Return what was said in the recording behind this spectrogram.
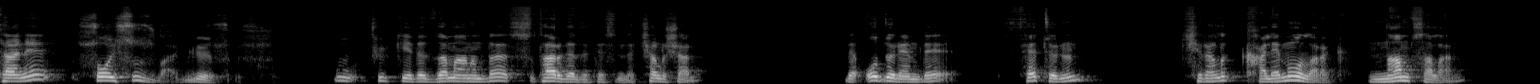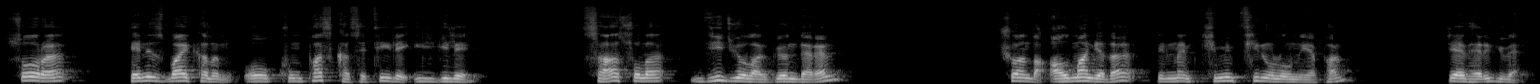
tane soysuz var biliyorsunuz. Bu Türkiye'de zamanında Star gazetesinde çalışan ve o dönemde FETÖ'nün kiralık kalemi olarak nam salan, sonra Deniz Baykal'ın o kumpas kasetiyle ilgili sağa sola videolar gönderen şu anda Almanya'da bilmem kimin finoloğunu yapan Cevheri Güven.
